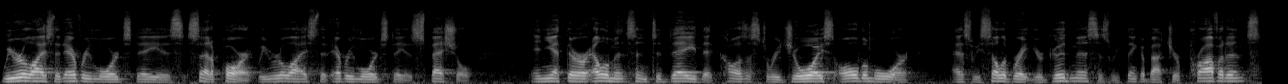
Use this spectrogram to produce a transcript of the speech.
We realize that every Lord's Day is set apart. We realize that every Lord's Day is special. And yet there are elements in today that cause us to rejoice all the more as we celebrate your goodness, as we think about your providence,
